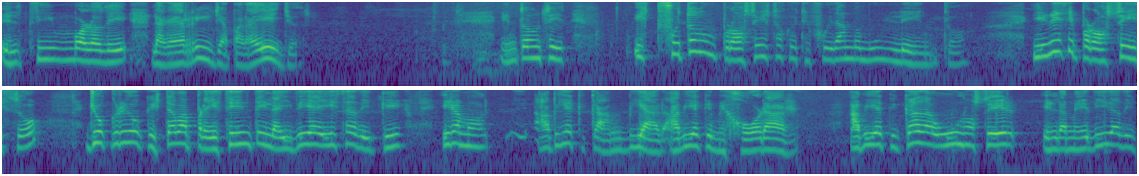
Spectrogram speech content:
el símbolo de la guerrilla para ellos. Entonces, fue todo un proceso que se fue dando muy lento. Y en ese proceso yo creo que estaba presente la idea esa de que éramos, había que cambiar, había que mejorar, había que cada uno ser en la medida de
